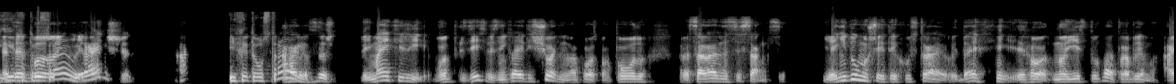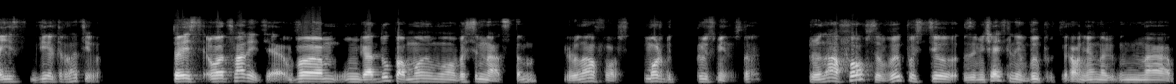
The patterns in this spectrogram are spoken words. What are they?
это, это было устраивает? раньше. А? Их это устраивает? А, слушай, понимаете ли, вот здесь возникает еще один вопрос по поводу рациональности санкций. Я не думаю, что это их устраивает, да, вот, но есть другая проблема. А есть две альтернативы. То есть, вот смотрите, в году, по-моему, 18-м журнал Forbes, может быть, плюс-минус, да, журнал Forbes выпустил замечательный выпуск. Да, у него на, на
